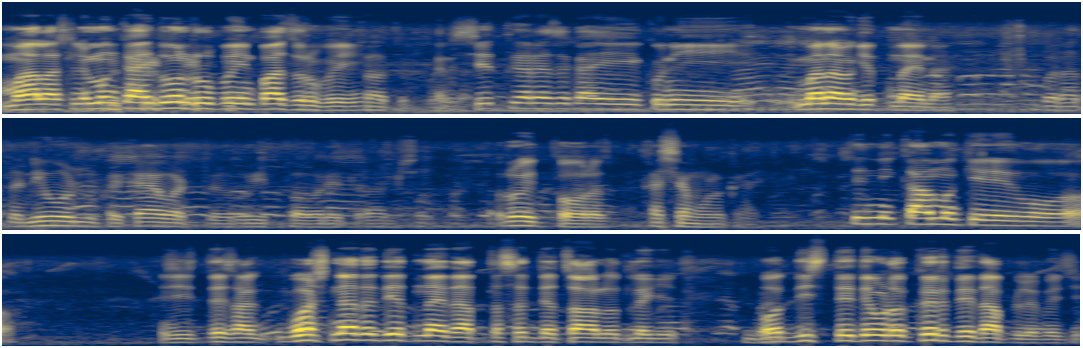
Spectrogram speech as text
माल असले मग काय दोन रुपये आणि पाच रुपये पाच रुपये. आणि शेतकऱ्याचं काय कोणी मनाव घेत नाही ना बरं आता निवडणूक आहे काय वाटतं रोहित पवार येत रोहित पवार कशामुळे काय त्यांनी कामं केले. म्हणजे तसा घोषणा तर देत नाहीत आता सध्या चालूत लगेच बुवा दिसते तेवढं करतेत आपले म्हणजे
